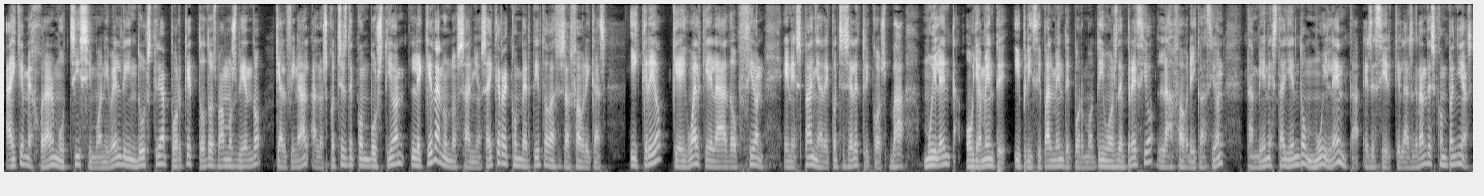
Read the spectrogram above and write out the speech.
hay que mejorar muchísimo a nivel de industria porque todos vamos viendo que al final a los coches de combustión le quedan unos años, hay que reconvertir todas esas fábricas. Y creo que igual que la adopción en España de coches eléctricos va muy lenta, obviamente y principalmente por motivos de precio, la fabricación también está yendo muy lenta. Es decir, que las grandes compañías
